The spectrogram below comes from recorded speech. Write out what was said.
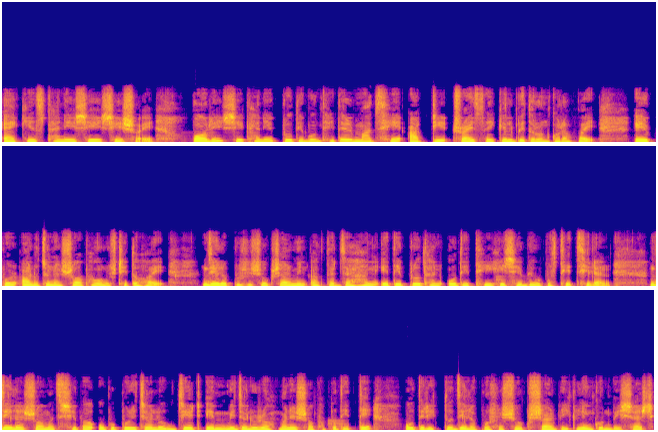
একই স্থানে এসে শেষ হয়। পরে সেখানে প্রতিবন্ধীদের মাঝে আটটি ট্রাইসাইকেল বিতরণ করা হয়। এরপর আলোচনা সভা অনুষ্ঠিত হয়। জেলা প্রশাসক শারমিন আক্তার জাহান এতে প্রধান অতিথি হিসেবে উপস্থিত ছিলেন। জেলার সমাজসেবা উপপরিচালক জেড এম মিজানুর রহমানের সভাপতিত্বে অতিরিক্ত জেলা প্রশাসক সার্বিক লিঙ্কন বিশ্বাস,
